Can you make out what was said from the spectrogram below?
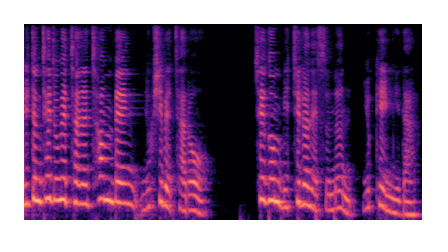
1등 최종 회차는 1160회차로 최근 미출연 횟수는 6회입니다.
